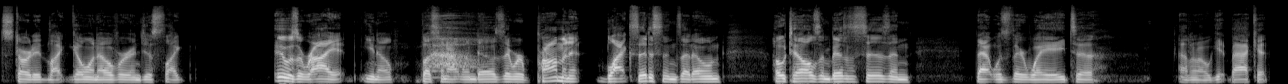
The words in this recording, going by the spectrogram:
started like going over and just like it was a riot, you know, busting out windows. There were prominent black citizens that owned hotels and businesses and that was their way to I don't know, get back at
